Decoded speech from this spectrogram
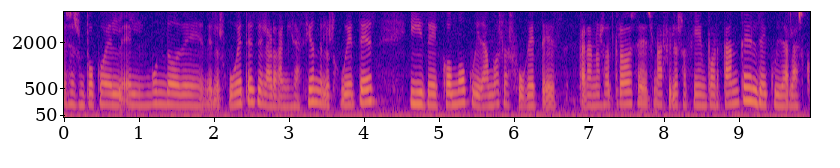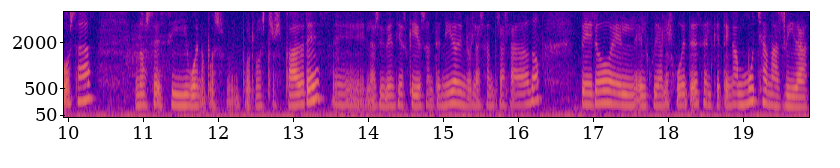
eso es un poco el, mundo de, los juguetes, de la organización de los juguetes y de cómo cuidamos los juguetes. Para nosotros es una filosofía importante el de cuidar las cosas, no sé si, bueno, pues por nuestros padres, eh, las vivencias que ellos han tenido y nos las han trasladado, pero el, cuidar los juguetes, el que tengan mucha más vida.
